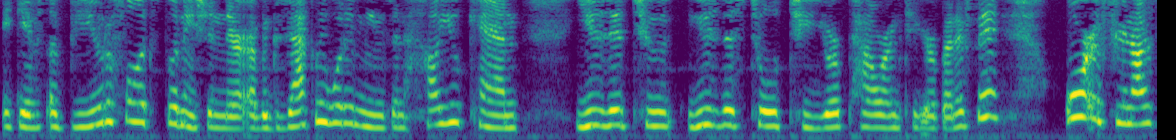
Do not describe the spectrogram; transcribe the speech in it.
It gives a beautiful explanation there of exactly what it means and how you can use it to use this tool to your power and to your benefit. Or if you're not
